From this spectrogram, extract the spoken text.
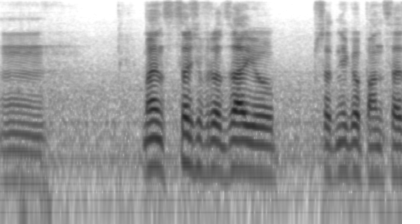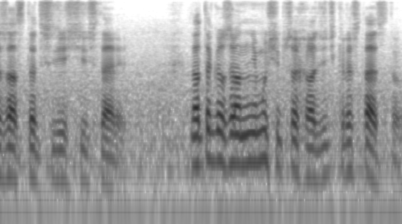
mm, mając coś w rodzaju przedniego pancerza z T-34. Dlatego, że on nie musi przechodzić crash testów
